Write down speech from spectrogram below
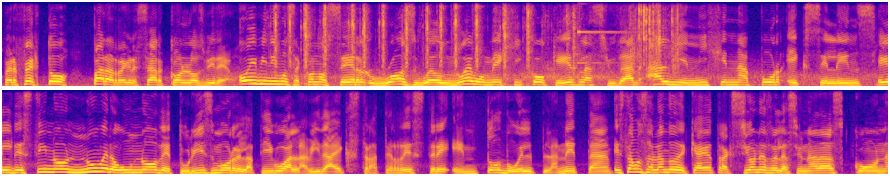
Perfecto para regresar con los videos. Hoy vinimos a conocer Roswell, Nuevo México, que es la ciudad alienígena por excelencia. El destino número uno de turismo relativo a la vida extraterrestre en todo el planeta. Estamos hablando de que hay atracciones relacionadas con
